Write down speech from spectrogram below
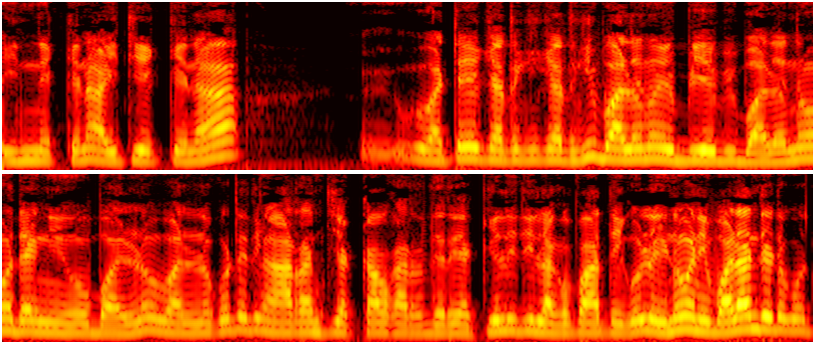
ඉන්න එක්කෙන අයිති එක්කෙනා වටේ කැතකි කැතකි බලන එබියබි බලනෝ දැන් ඒ බලන වලන්නකොට ති ආරංචියක්කාව කරදරයක් කියලෙති ළඟ පාතය කොල එනවනි බලන්ටකොට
